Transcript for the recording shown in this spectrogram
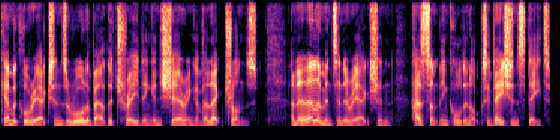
Chemical reactions are all about the trading and sharing of electrons, and an element in a reaction has something called an oxidation state.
